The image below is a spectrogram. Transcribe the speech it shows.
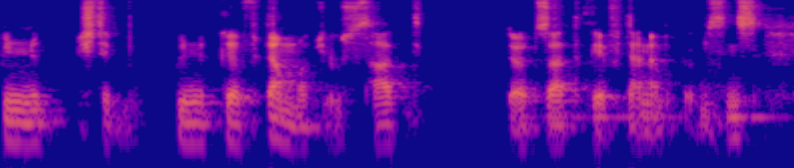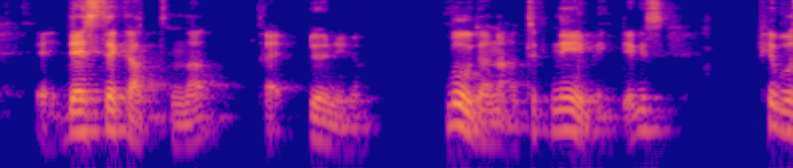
Günlük işte günlük grafikten bakıyoruz. Saat 4 saatlik grafikten bakabilirsiniz. E, destek hattından evet, dönüyor. Buradan artık neyi bekleriz? Fibo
